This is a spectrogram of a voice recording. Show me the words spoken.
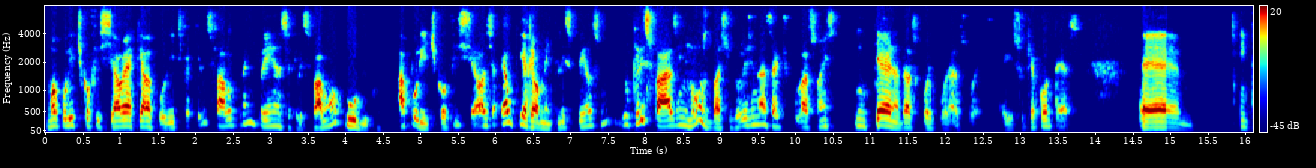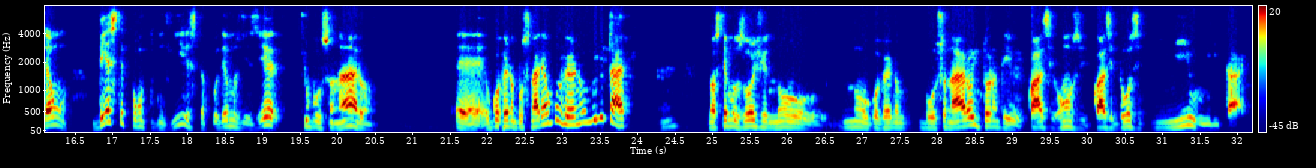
Uma política oficial é aquela política que eles falam para a imprensa, que eles falam ao público. A política oficial é o que realmente eles pensam e o que eles fazem nos bastidores e nas articulações interna das corporações. É isso que acontece. É, então, deste ponto de vista, podemos dizer que o Bolsonaro, é, o governo Bolsonaro é um governo militar. Né? Nós temos hoje no, no governo Bolsonaro em torno de quase 11, quase 12 mil militares.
